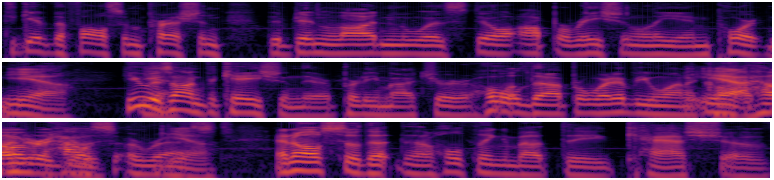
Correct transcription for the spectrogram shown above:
to give the false impression that bin Laden was still operationally important. yeah. He was on vacation there, pretty much, or holed up, or whatever you want to call yeah, it, however under it house goes. arrest. Yeah. And also the the whole thing about the cache of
